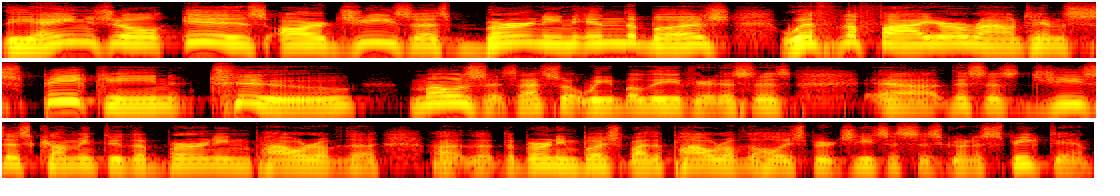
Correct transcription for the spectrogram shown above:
The angel is our Jesus burning in the bush with the fire around him, speaking to Moses. That's what we believe here. This is, uh, this is Jesus coming through the burning power of the, uh, the, the burning bush by the power of the Holy Spirit. Jesus is going to speak to him.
